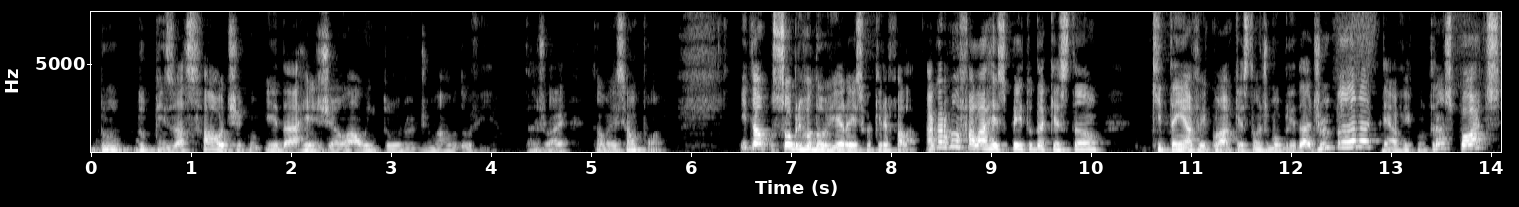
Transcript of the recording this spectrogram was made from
do, do piso asfáltico e da região ao entorno de uma rodovia. Tá joia? Então, esse é um ponto. Então, sobre rodovia era isso que eu queria falar. Agora vamos falar a respeito da questão que tem a ver com a questão de mobilidade urbana, tem a ver com transportes,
